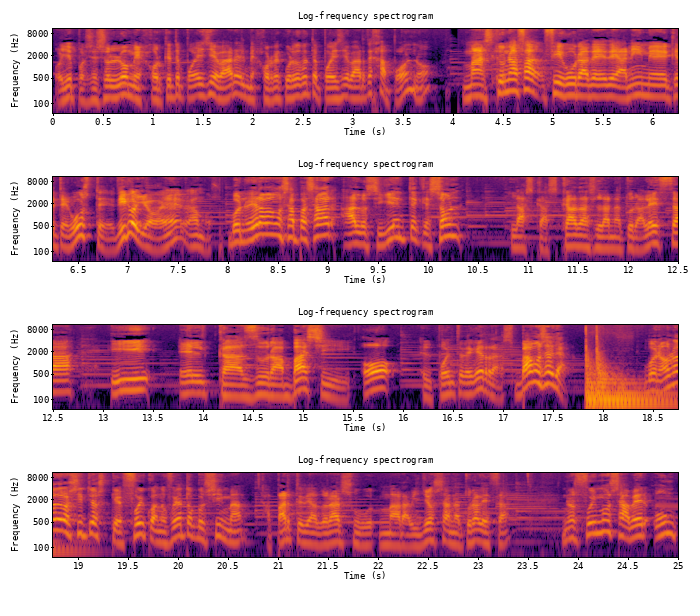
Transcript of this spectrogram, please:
oye, pues eso es lo mejor que te puedes llevar, el mejor recuerdo que te puedes llevar de Japón, ¿no? Más que una figura de, anime que te guste, digo yo, ¿eh? Vamos. Bueno, y ahora vamos a pasar a lo siguiente, que son las cascadas, la naturaleza y el Kazurabashi, o el puente de guerras. ¡Vamos allá! Bueno, uno de los sitios que fui cuando fui a Tokushima, aparte de adorar su maravillosa naturaleza, nos fuimos a ver un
